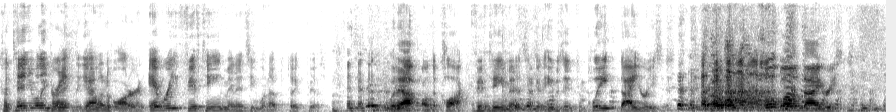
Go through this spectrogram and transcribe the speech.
continually drank the gallon of water, and every 15 minutes he went up to take a piss. Without on the clock, 15 minutes, because he was in complete diuresis, Total, full blown diuresis.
